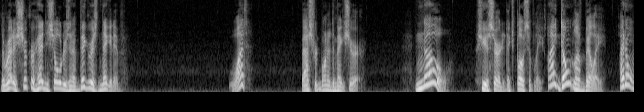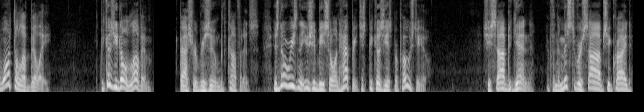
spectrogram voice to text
Loretta shook her head and shoulders in a vigorous negative. What? Bashford wanted to make sure. No, she asserted explosively. I don't love Billy. I don't want to love Billy. Because you don't love him, Bashford resumed with confidence, is no reason that you should be so unhappy just because he has proposed to you. She sobbed again, and from the midst of her sobs she cried,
